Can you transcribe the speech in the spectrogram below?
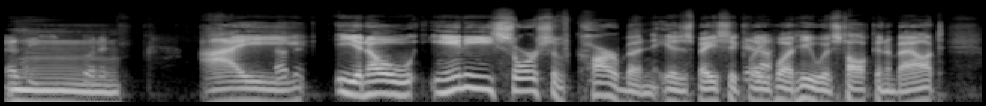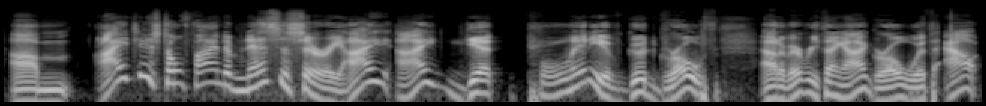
As mm, he put it. I you know any source of carbon is basically Yeah. what he was talking about. Um, I just don't find them necessary. I I get plenty of good growth out of everything I grow without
